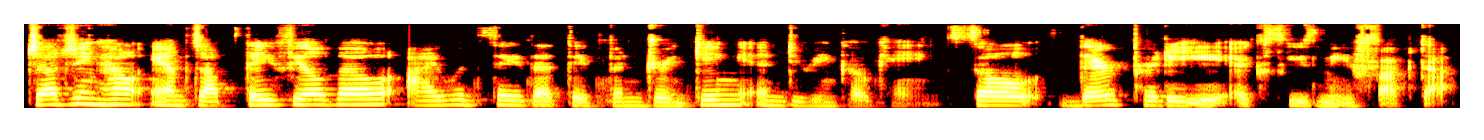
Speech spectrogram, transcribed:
Judging how amped up they feel, though, I would say that they've been drinking and doing cocaine. So they're pretty, excuse me, fucked up.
